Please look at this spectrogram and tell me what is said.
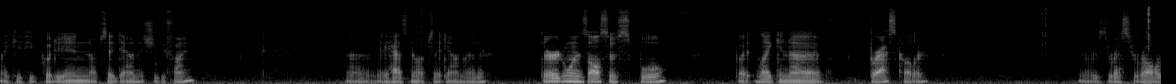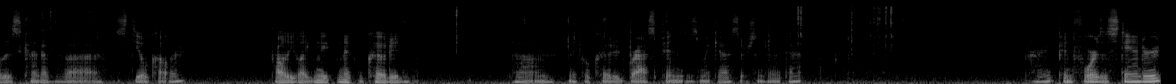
Like if you put it in upside down, it should be fine. Uh, it has no upside down, rather. Third one is also spool, but like in a brass color. Whereas the rest are all this kind of uh, steel color probably like nickel coated um, nickel coated brass pins is my guess or something like that all right pin 4 is a standard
